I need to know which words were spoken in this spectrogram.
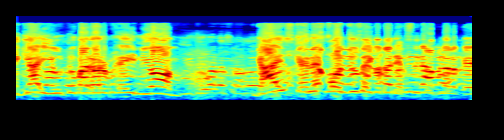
এগিলা ইউটিউবাৰৰ সেই নিয়ম। গাইজ কেনে কনজুচ এই কথা দেখছি না আপোনালোকে?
